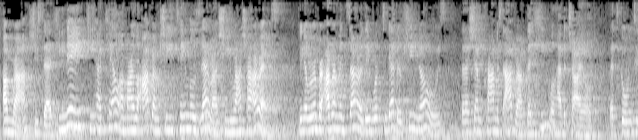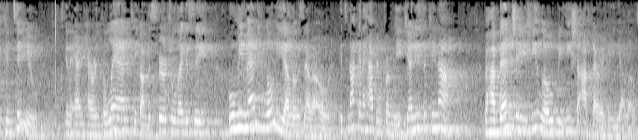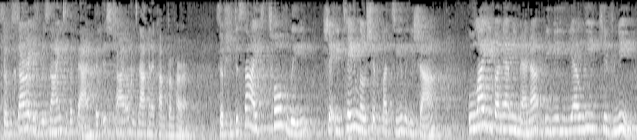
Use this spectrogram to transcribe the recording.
Amra, she said, Hine ki hakel amar she lo zera she rash haaretz. You know, remember Abram and Sarah, they work together. She knows that Hashem promised Abram that he will have a child that's going to continue. He's going to inherit the land, take on the spiritual legacy. Umimeni lo zera zeraod. It's not going to happen from me. Kiani zakina. So Sarah is resigned to the fact that this child is not going to come from her. So she decides, tovli she'itein lo shifchati leisha, ulai ibaneh mimena v'yihiyeli kivni.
